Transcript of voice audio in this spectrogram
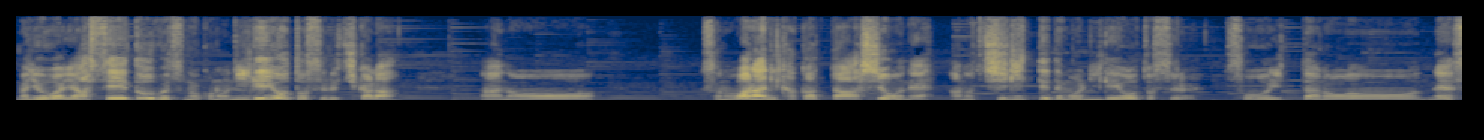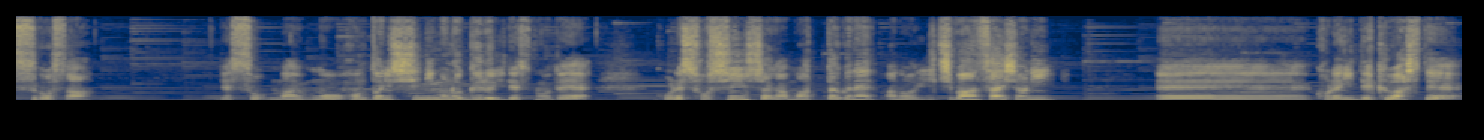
まあ、要は野生動物のこの逃げようとする力、あのその罠にかかった足をね、あのちぎってでも逃げようとする、そういったの、ね、凄さでそ、まあ、もう本当に死に物狂いですので、これ、初心者が全くね、あの一番最初に、えー、これに出くわして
